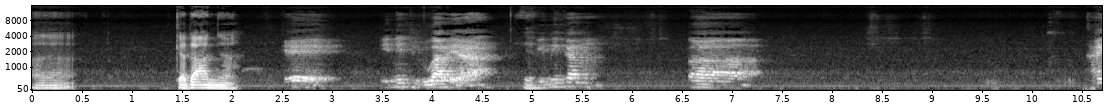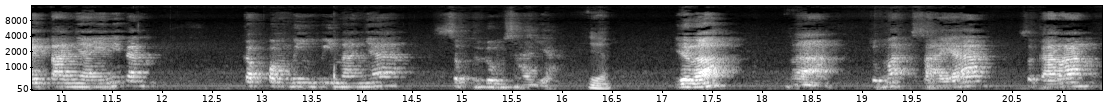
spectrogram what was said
eh, keadaannya. Oke, ini di luar ya. Ya. Ini kan eh, kaitannya ini kan kepemimpinannya sebelum saya. Iya. Iya lah. Nah, cuma saya sekarang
